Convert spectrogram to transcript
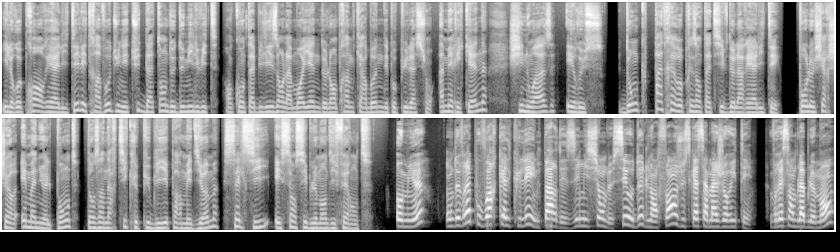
Il reprend en réalité les travaux d'une étude datant de 2008, en comptabilisant la moyenne de l'empreinte carbone des populations américaines, chinoises et russes. Donc pas très représentatif de la réalité. Pour le chercheur Emmanuel Ponte, dans un article publié par Medium, celle-ci est sensiblement différente. Au mieux, on devrait pouvoir calculer une part des émissions de CO2 de l'enfant jusqu'à sa majorité. Vraisemblablement,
